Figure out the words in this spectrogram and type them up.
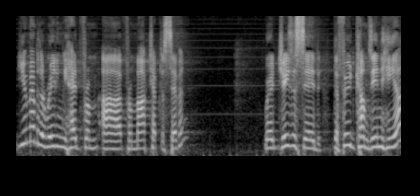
You remember the reading we had from, uh, from Mark chapter 7? Where Jesus said, The food comes in here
